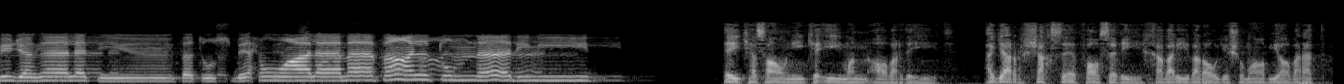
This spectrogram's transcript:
بجهالة فتصبحوا على ما فعلتم نادمين ای کسانی که ایمان آورده اگر شخص فاسقی خبری برای شما بیاورد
